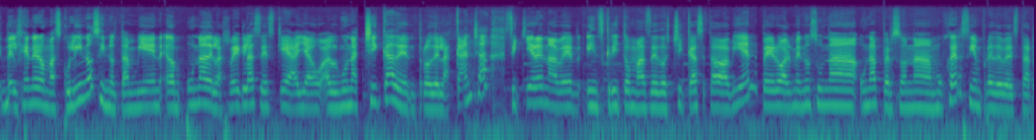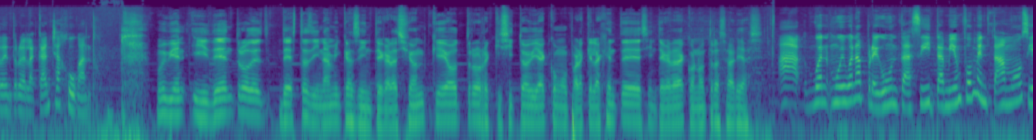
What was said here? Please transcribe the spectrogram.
del género masculino, sino también eh, una de las reglas es que haya alguna chica dentro de la cancha. Si quieren haber inscrito más de dos chicas estaba bien, pero al menos una, una persona mujer siempre debe estar dentro de la cancha jugando. Muy bien, y dentro de, estas dinámicas de integración, ¿qué otro requisito había como para que la gente se integrara con otras áreas? Ah, bueno, muy buena pregunta. Sí, también fomentamos y,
